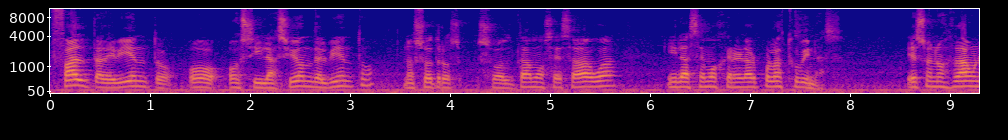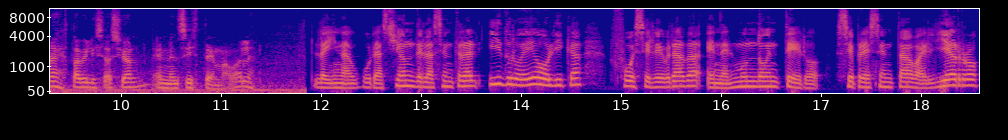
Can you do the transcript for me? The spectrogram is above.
falta de viento o oscilación del viento, nosotros soltamos esa agua y la hacemos generar por las turbinas. Eso nos da una estabilización en el sistema, ¿vale? La inauguración de la central hidroeólica fue celebrada en el mundo entero. Se presentaba el Hierro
